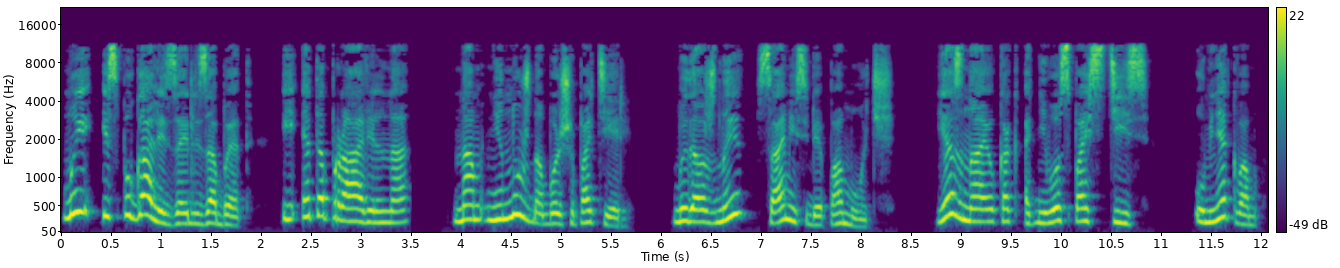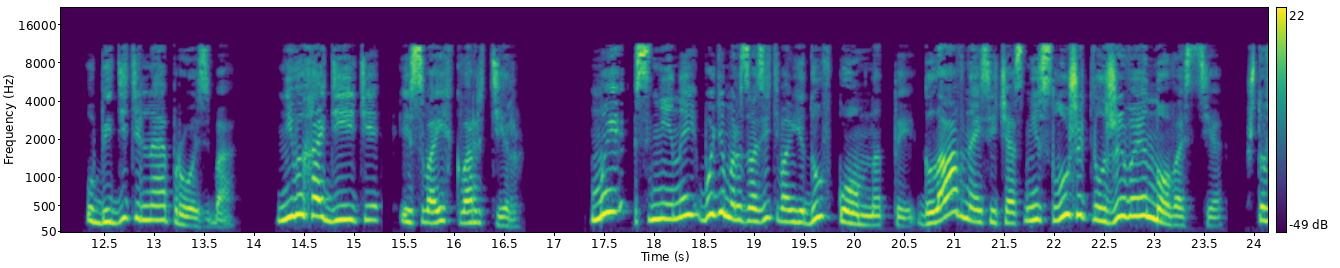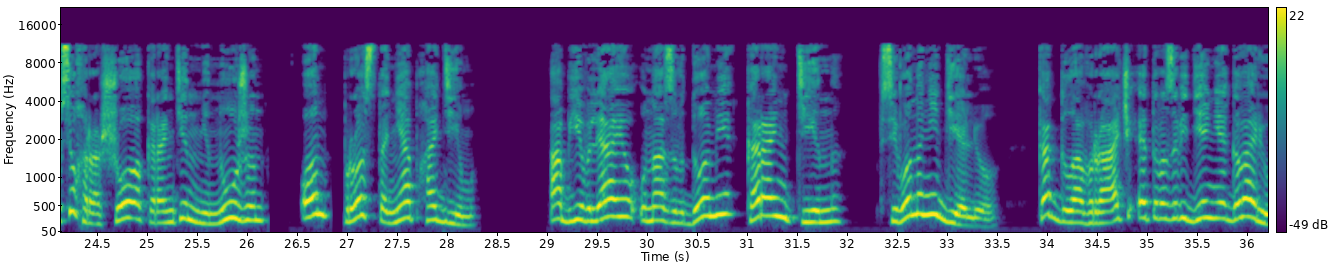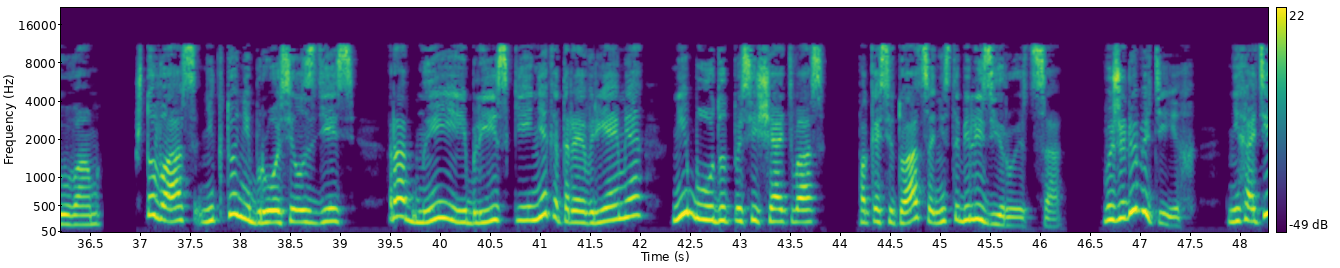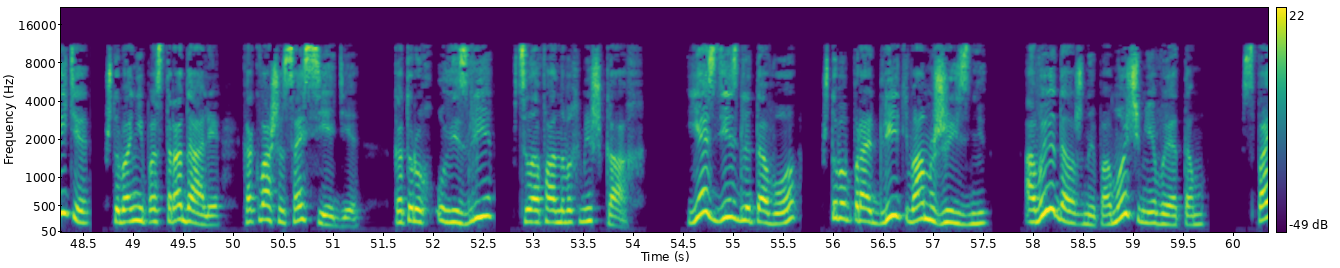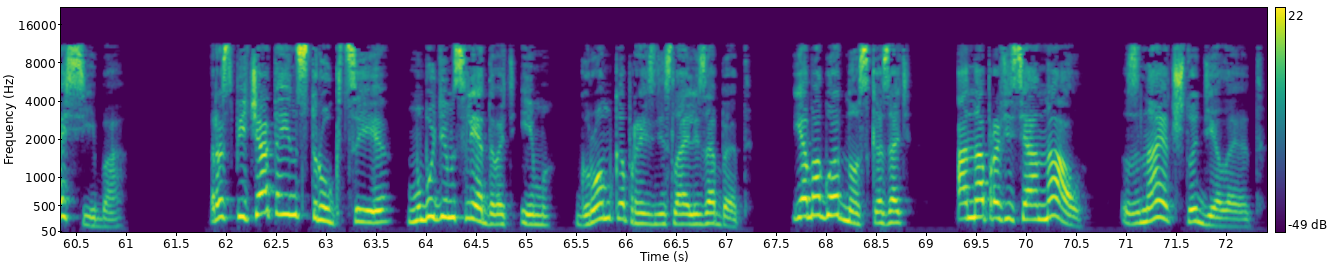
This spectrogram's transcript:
Мы испугались за Элизабет, и это правильно. Нам не нужно больше потерь. Мы должны сами себе помочь. Я знаю, как от него спастись. У меня к вам убедительная просьба. Не выходите из своих квартир. Мы с Ниной будем развозить вам еду в комнаты. Главное сейчас не слушать лживые новости, что все хорошо, карантин не нужен, он просто необходим. Объявляю у нас в доме карантин. Всего на неделю. Как главврач этого заведения говорю вам, что вас никто не бросил здесь. Родные и близкие некоторое время не будут посещать вас, пока ситуация не стабилизируется. Вы же любите их? Не хотите, чтобы они пострадали, как ваши соседи, которых увезли в целлофановых мешках? Я здесь для того, чтобы продлить вам жизнь, а вы должны помочь мне в этом. Спасибо. Распечатай инструкции, мы будем следовать им, громко произнесла Элизабет. Я могу одно сказать. Она профессионал, знает, что делает.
